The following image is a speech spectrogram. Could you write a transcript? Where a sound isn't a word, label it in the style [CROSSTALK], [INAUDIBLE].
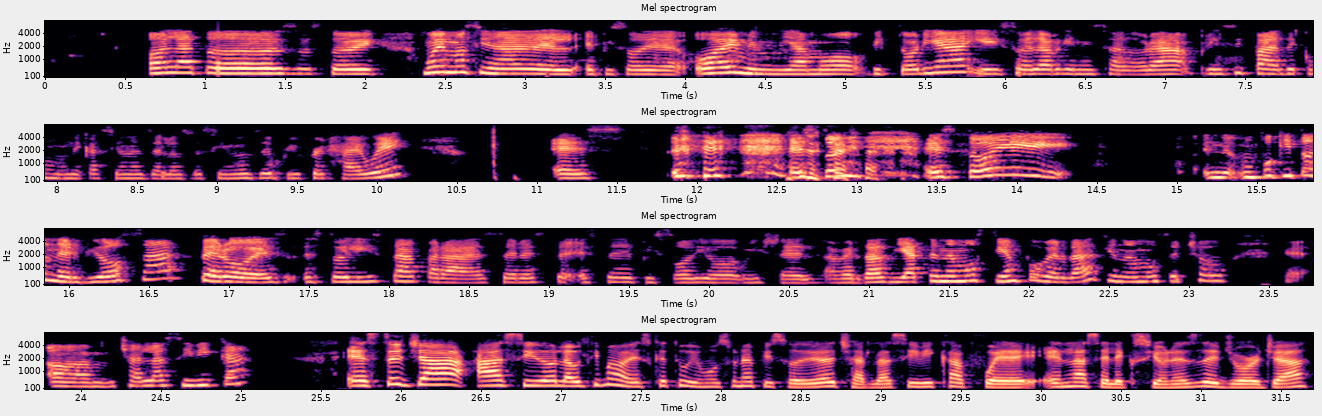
Hola a todos, estoy muy emocionada del episodio de hoy. Me llamo Victoria y soy la organizadora principal de comunicaciones de los vecinos de Buford Highway. Es [LAUGHS] estoy, estoy un poquito nerviosa, pero estoy lista para hacer este, este episodio, Michelle. La verdad, ya tenemos tiempo, ¿verdad? Que no hemos hecho eh, um, charla cívica. Este ya ha sido la última vez que tuvimos un episodio de charla cívica fue en las elecciones de Georgia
